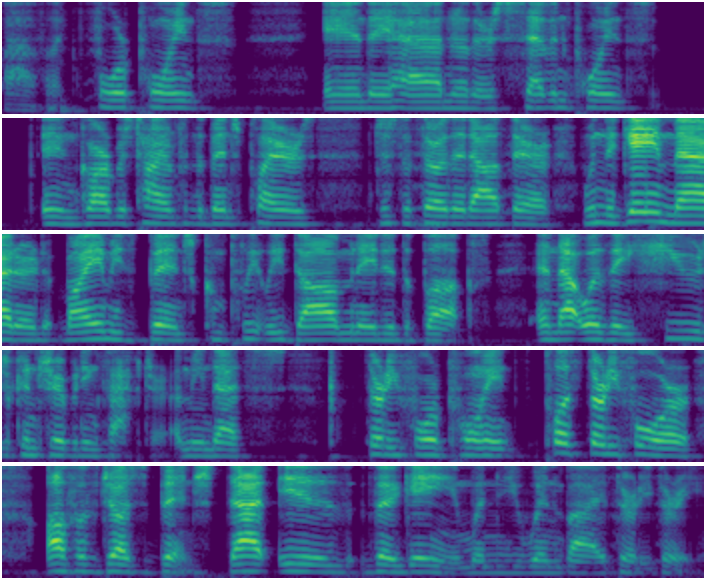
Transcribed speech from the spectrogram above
uh, like 4 points and they had another 7 points in garbage time from the bench players. Just to throw that out there, when the game mattered, Miami's bench completely dominated the Bucks, and that was a huge contributing factor. I mean, that's 34 point plus 34 off of just bench. That is the game when you win by 33.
